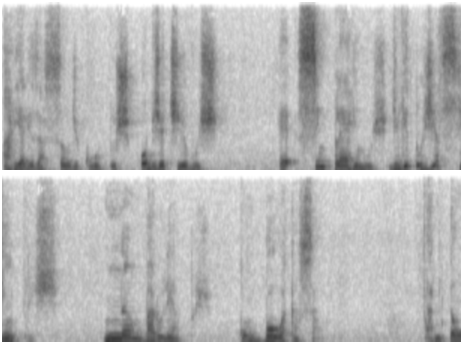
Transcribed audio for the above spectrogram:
a realização de cultos objetivos é, simplérrimos, de liturgia simples, não barulhentos, com boa canção. Então,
